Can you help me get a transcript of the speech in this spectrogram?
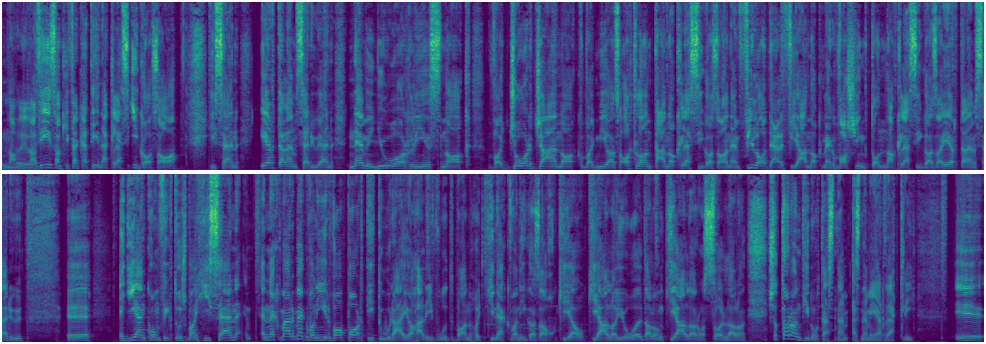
na, az északi feketének lesz igaza, hiszen értelemszerűen nem New Orleansnak, vagy Georgiának, vagy mi az Atlantának lesz igaza, hanem Philadelphiának, meg Washingtonnak lesz igaza, értelemszerű. Ö, egy ilyen konfliktusban, hiszen ennek már megvan írva a partitúrája Hollywoodban, hogy kinek van igaza, ki, ki áll a jó oldalon, ki áll a rossz oldalon. És a Tarantinót ezt nem, ez nem érdekli. Ő,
